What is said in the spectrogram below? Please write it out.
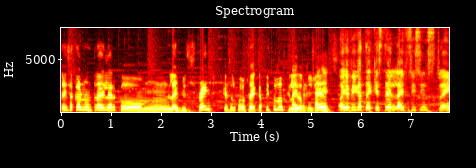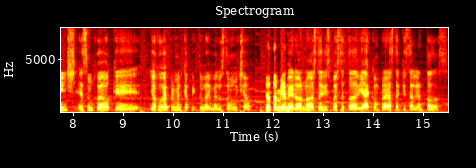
De ahí sacaron un tráiler con Life is Strange, que es el juego de capítulos que le ha ido muy bien. Oye, fíjate que este Life Season Strange es un juego que yo jugué el primer capítulo y me gustó mucho, Yo también. pero no estoy dispuesto todavía a comprar hasta que salgan todos.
